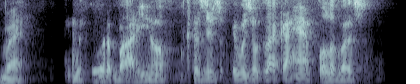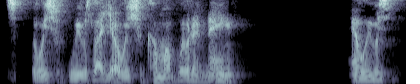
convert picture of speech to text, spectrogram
Right. and we thought about it, you know, because it was like a handful of us. So we should- we was like, yo, we should come up with a name, and we was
